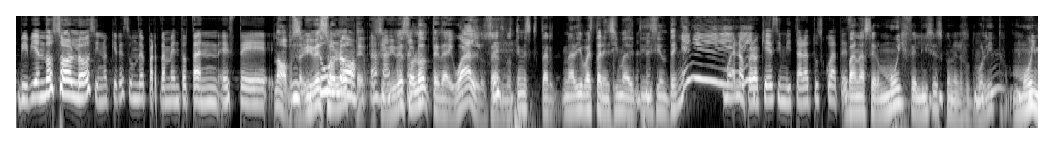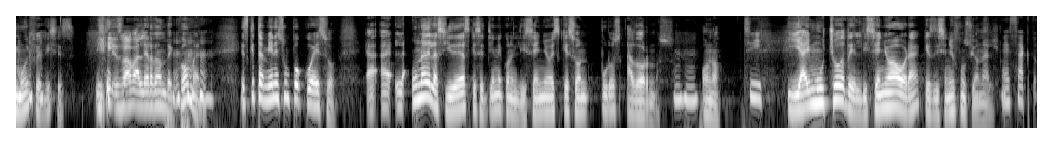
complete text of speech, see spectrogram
viviendo solo, si no quieres un departamento tan, este... No, pues si vives solo, no. te, si vives solo te da igual. O sea, no tienes que estar, nadie va a estar encima de ti diciéndote. Bueno, pero quieres invitar a tus cuates. van a ser muy felices con el futbolito. Muy, muy felices. Y les va a valer donde coman. Es que también es un poco eso. Una de las ideas que se tiene con el diseño es que son puros adornos, ¿o no? Sí, Y hay mucho del diseño ahora que es diseño funcional. exacto.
